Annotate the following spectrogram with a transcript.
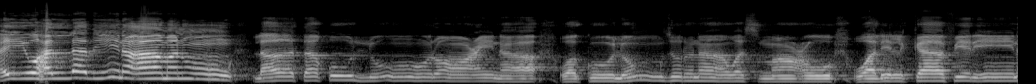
أيها الذين آمنوا لا تقولوا راعنا وقولوا انظرنا واسمعوا وللكافرين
